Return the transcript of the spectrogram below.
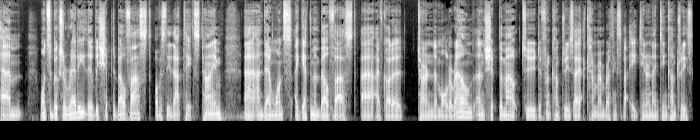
Um, once the books are ready, they'll be shipped to Belfast. Obviously, that takes time. Uh, and then once I get them in Belfast, uh, I've got to turn them all around and ship them out to different countries. I, I, can't remember. I think it's about 18 or 19 countries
